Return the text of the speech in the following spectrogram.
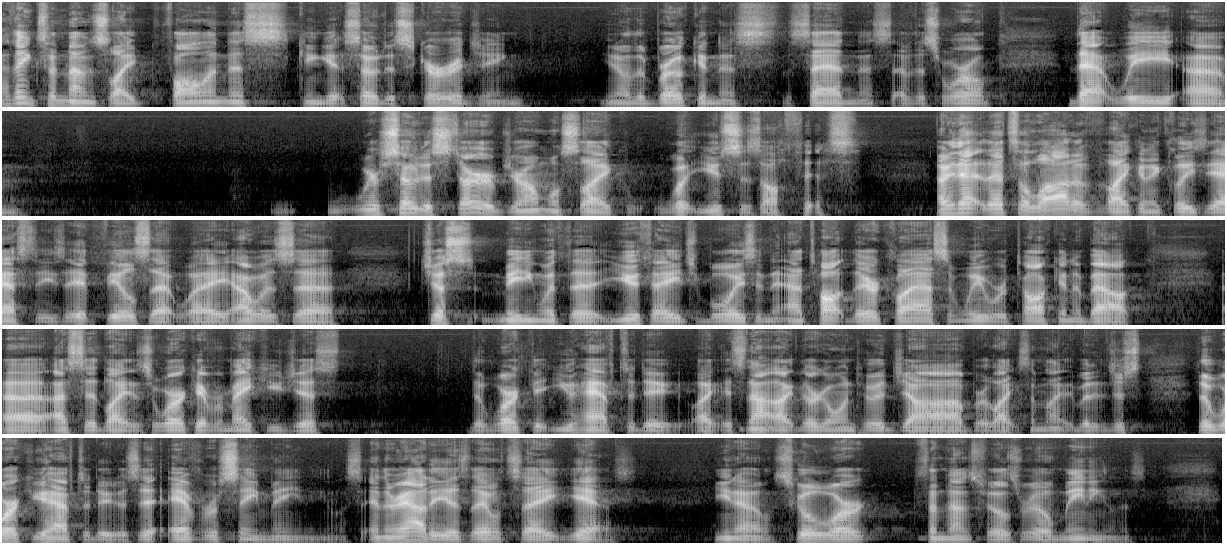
I think sometimes like fallenness can get so discouraging, you know, the brokenness, the sadness of this world, that we um, we're so disturbed. You're almost like, what use is all this? I mean, that, that's a lot of like in Ecclesiastes. It feels that way. I was uh, just meeting with the youth age boys, and I taught their class, and we were talking about. Uh, I said, like, does work ever make you just the work that you have to do? Like, it's not like they're going to a job or like something like that, but it just the work you have to do. Does it ever seem meaningless? And the reality is, they would say, yes. You know, schoolwork sometimes feels real meaningless.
